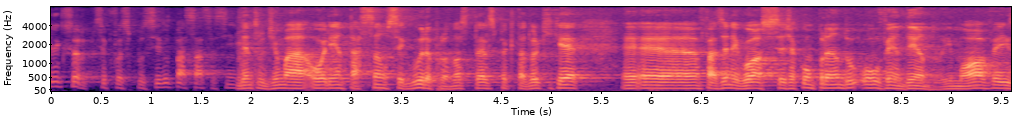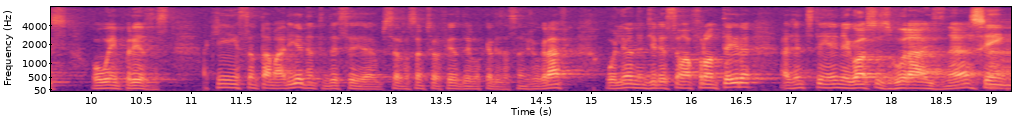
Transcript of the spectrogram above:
Queria que o senhor, se fosse possível, passasse assim dentro de uma orientação segura para o nosso telespectador que quer é, é fazer negócio, seja comprando ou vendendo imóveis ou empresas. Aqui em Santa Maria, dentro dessa observação que o senhor fez de localização geográfica, olhando em direção à fronteira, a gente tem negócios rurais, né? Sim.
